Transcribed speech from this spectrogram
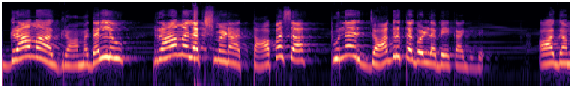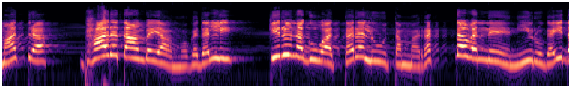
ಗ್ರಾಮ ಗ್ರಾಮದಲ್ಲೂ ರಾಮಲಕ್ಷ್ಮಣ ತಾಪಸ ಪುನರ್ ಜಾಗೃತಗೊಳ್ಳಬೇಕಾಗಿದೆ ಆಗ ಮಾತ್ರ ಭಾರತಾಂಬೆಯ ಮೊಗದಲ್ಲಿ ಕಿರುನಗುವ ತರಲು ತಮ್ಮ ರಕ್ತವನ್ನೇ ನೀರುಗೈದ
